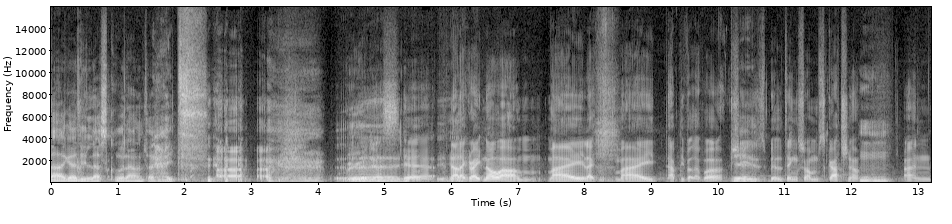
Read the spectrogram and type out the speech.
I the less code I want to. We're just- yeah. Now, like right now, um, my like my app developer, she's building things from scratch now, and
